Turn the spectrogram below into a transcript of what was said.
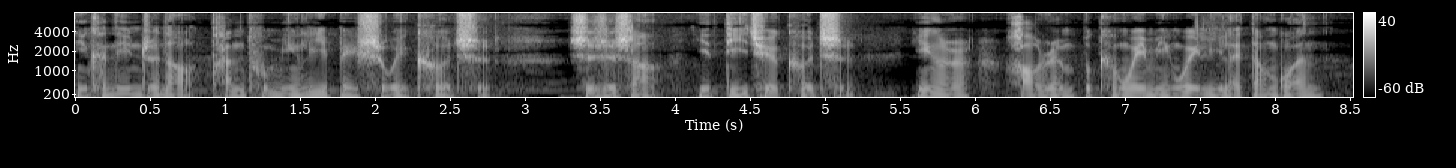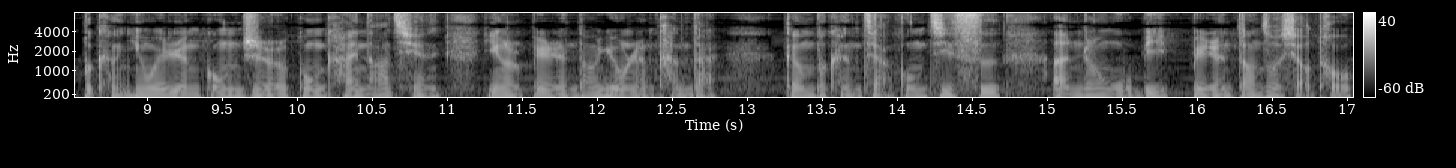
你肯定知道，贪图名利被视为可耻，事实上也的确可耻。因而，好人不肯为名为利来当官，不肯因为任公职而公开拿钱，因而被人当佣人看待。更不肯假公济私，暗中舞弊，被人当作小偷。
